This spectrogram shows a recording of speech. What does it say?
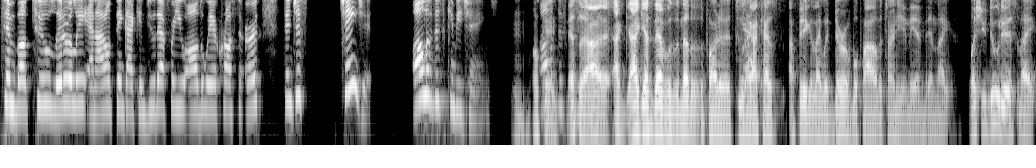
Timbuktu, literally, and I don't think I can do that for you all the way across the earth, then just change it. All of this can be changed. Mm, okay, that's be a, I, changed. I I guess that was another part of it too. Yeah. Like I cause I figured like with durable power of attorney, it may have been like once you do this, like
